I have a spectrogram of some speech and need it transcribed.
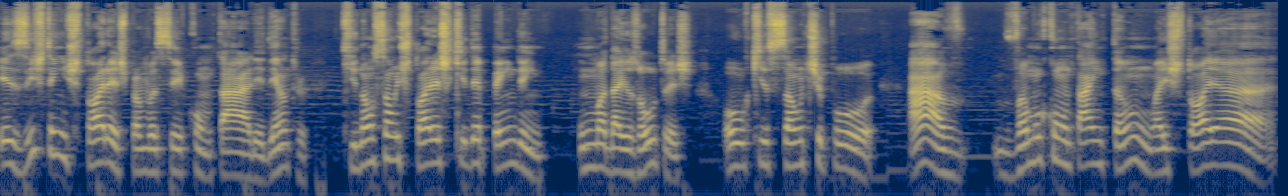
existem histórias pra você contar ali dentro que não são histórias que dependem uma das outras, ou que são tipo, ah, vamos contar então a história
